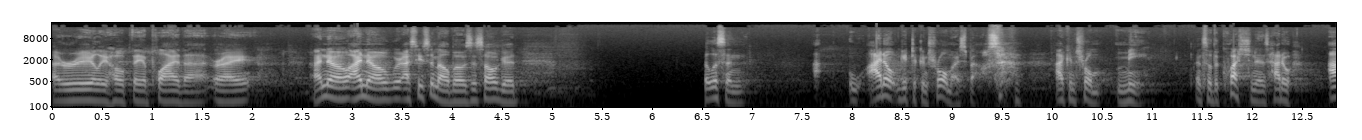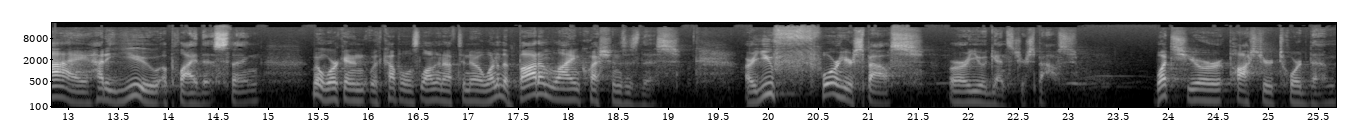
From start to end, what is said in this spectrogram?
I really hope they apply that, right? I know, I know. I see some elbows. It's all good. But listen, I don't get to control my spouse. I control me. And so the question is, how do I, how do you apply this thing? I've been working with couples long enough to know one of the bottom line questions is this Are you for your spouse or are you against your spouse? What's your posture toward them?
